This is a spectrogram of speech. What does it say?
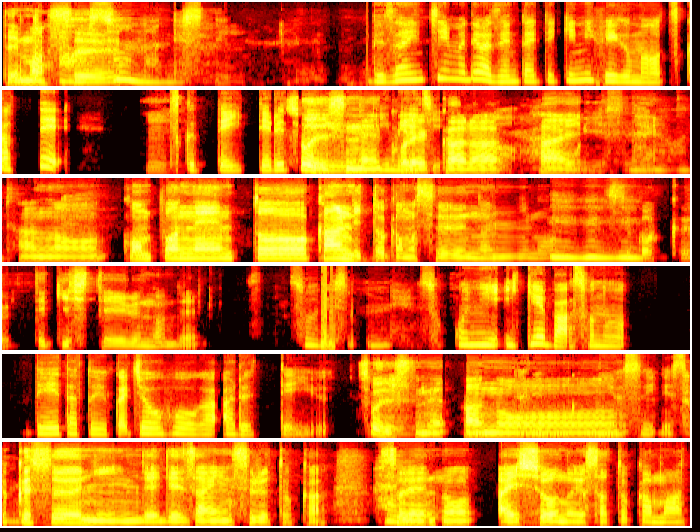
てまあ、す。そうなんですね。うんデザインチームでは全体的に Figma を使ってうん作っていってるってそういうイメージ。ですね、これから、がはい。あの、コンポーネント管理とかもするのにもうんうんうんすごく適しているので、そうですね。そこに行けば、そのデータというか情報があるっていう。そうですね、あのや、すいですね。複数人でデザインするとか、はいそれの相性の良さとかもあっ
